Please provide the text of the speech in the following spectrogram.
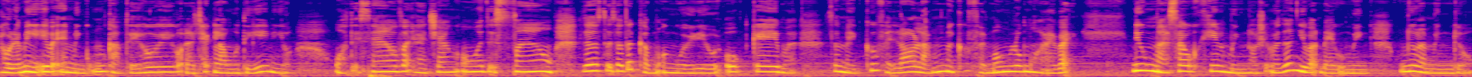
hồi đấy mình nghĩ vậy nên mình cũng cảm thấy hơi gọi là chạnh lòng một tí. Mình kiểu ủa tại sao vậy hà trang ôi tại sao? Tại sao, sao tất cả mọi người đều ok mà sao mày cứ phải lo lắng mày cứ phải mông lung hoài vậy? Nhưng mà sau khi mà mình nói chuyện với rất nhiều bạn bè của mình cũng như là mình kiểu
